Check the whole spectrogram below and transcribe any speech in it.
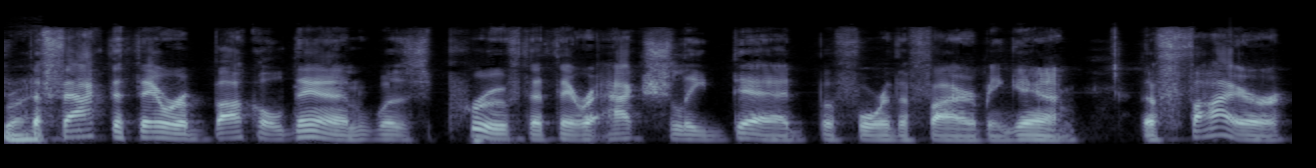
Right. The fact that they were buckled in was proof that they were actually dead before the fire began. The fire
